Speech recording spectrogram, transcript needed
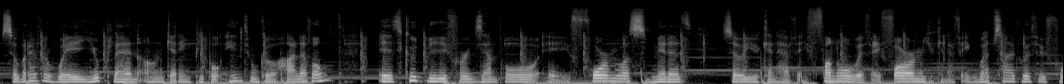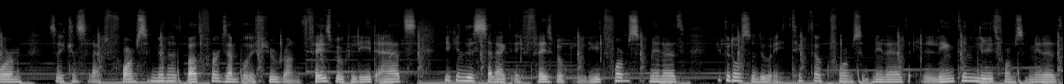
So whatever way you plan on getting people into Go High Level, it could be, for example, a form was submitted, so you can have a funnel with a form, you can have a website with a form, so you can select form submitted. But for example, if you run Facebook lead ads, you can just select a Facebook lead form submitted. You could also do a TikTok form submitted, a LinkedIn lead form submitted,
